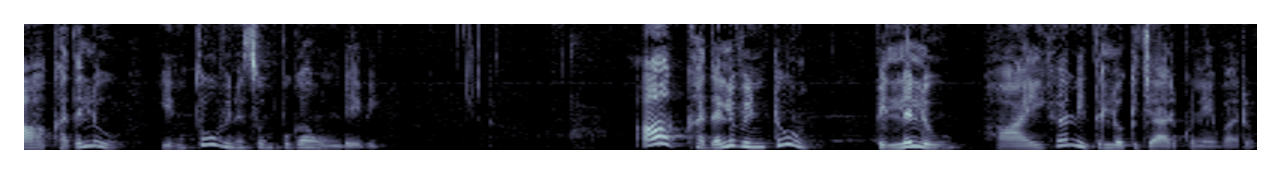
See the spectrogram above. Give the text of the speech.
ఆ కథలు ఎంతో వినసొంపుగా ఉండేవి. ఆ కథలు వింటూ పిల్లలు హాయిగా నిద్రలోకి జారుకునేవారు.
